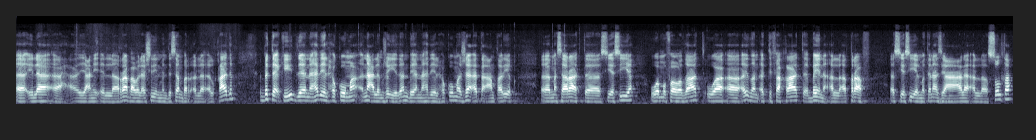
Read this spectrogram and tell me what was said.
آه، إلى آه، يعني الرابع والعشرين من ديسمبر القادم. بالتأكيد لأن هذه الحكومة نعلم جيدا بأن هذه الحكومة جاءت عن طريق مسارات سياسية ومفاوضات وأيضا اتفاقات بين الأطراف السياسية المتنازعة على السلطة.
